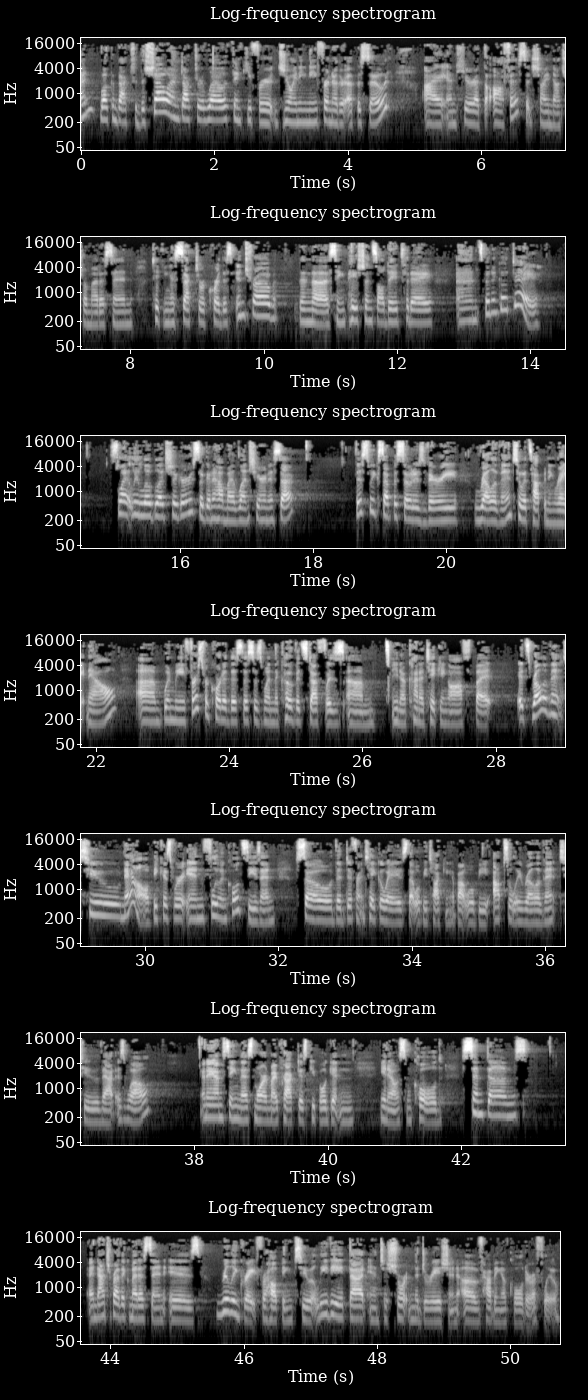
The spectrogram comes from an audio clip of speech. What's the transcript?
Everyone. Welcome back to the show. I'm Dr. Lo. Thank you for joining me for another episode. I am here at the office at Shine Natural Medicine, taking a sec to record this intro. Been uh, seeing patients all day today, and it's been a good day. Slightly low blood sugar, so going to have my lunch here in a sec. This week's episode is very relevant to what's happening right now. Um, when we first recorded this, this is when the COVID stuff was, um, you know, kind of taking off, but it's relevant to now because we're in flu and cold season. So the different takeaways that we'll be talking about will be absolutely relevant to that as well. And I am seeing this more in my practice, people getting, you know, some cold symptoms. And naturopathic medicine is really great for helping to alleviate that and to shorten the duration of having a cold or a flu.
